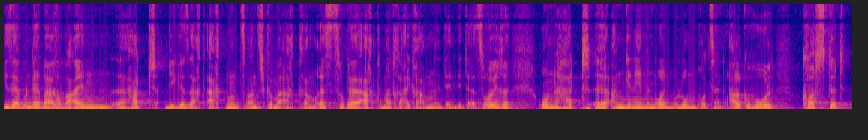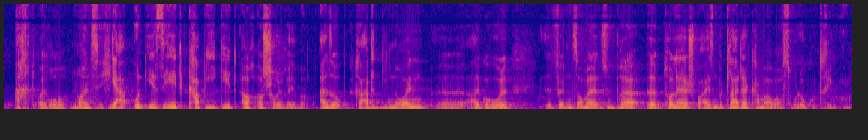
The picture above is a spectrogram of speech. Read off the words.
dieser wunderbare Wein äh, hat, wie gesagt, 28,8 Gramm Restzucker, 8,3 Gramm den Liter Säure und hat äh, angenehme 9 Volumenprozent Alkohol, kostet 8,90 Euro. Ja, und ihr seht, Kapi geht auch aus Scheurebe. Also gerade die neuen äh, Alkohol äh, für den Sommer super äh, toller Speisenbegleiter, kann man aber auch solo gut trinken.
